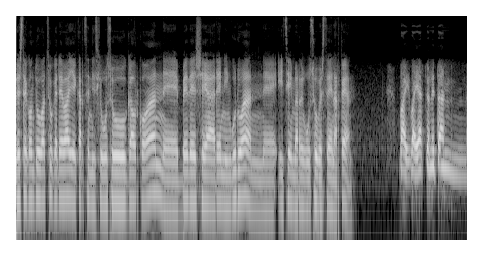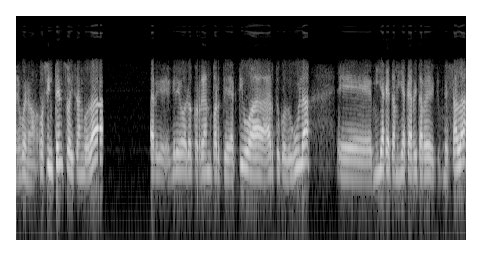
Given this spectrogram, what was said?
Beste kontu batzuk ere bai ekartzen dizkiguzu gaurkoan, e, BDS-aren inguruan e, itzein behar diguzu besteen artean? Bai, bai, azte honetan, bueno, oso intensoa izango da, grego orokorrean parte aktiboa hartuko dugula, e, milaka eta milaka herritarrek bezala,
